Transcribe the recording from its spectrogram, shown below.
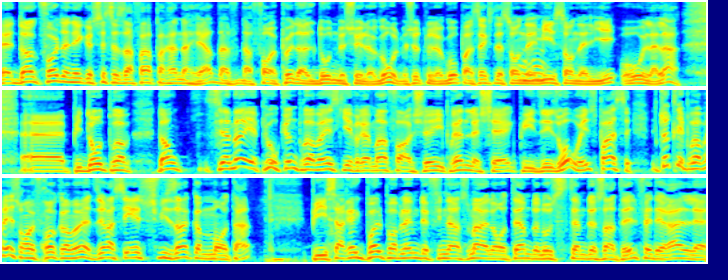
Euh, Doug Ford a négocié ses affaires par en arrière, dans, le fond, un peu dans le dos de M. Legault. M. Legault pensait que c'était son mhm. ami et son allié. Oh là là. Euh, puis d'autres provinces. Donc, finalement, il n'y a plus aucune province qui est vraiment fâchée. Ils prennent le chèque, puis ils disent, oh oui, c'est pas assez. Toutes les provinces ont un front commun à dire, ah, c'est insuffisant comme montant. Puis ça règle pas le problème de financement à long terme de nos systèmes de santé. Le fédéral euh,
